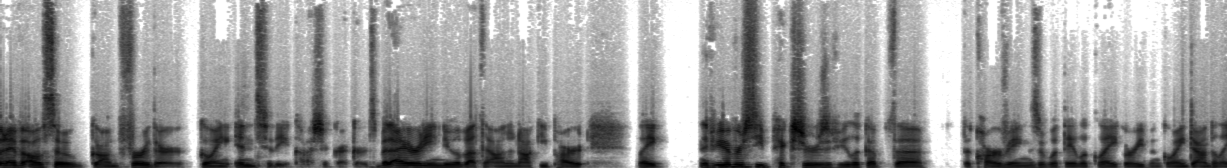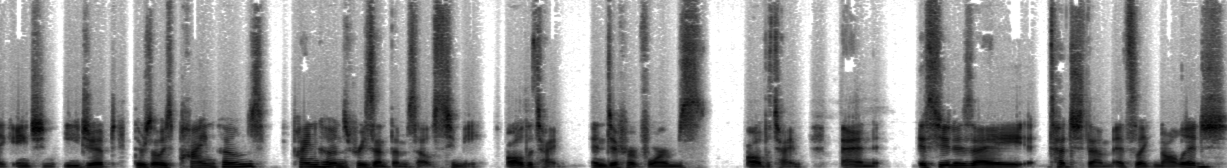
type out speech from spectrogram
but I've also gone further going into the Akashic records. But I already knew about the Anunnaki part. Like, if you ever see pictures, if you look up the the carvings of what they look like, or even going down to like ancient Egypt, there's always pine cones. Pine cones present themselves to me all the time in different forms all the time. And as soon as I touch them, it's like knowledge.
